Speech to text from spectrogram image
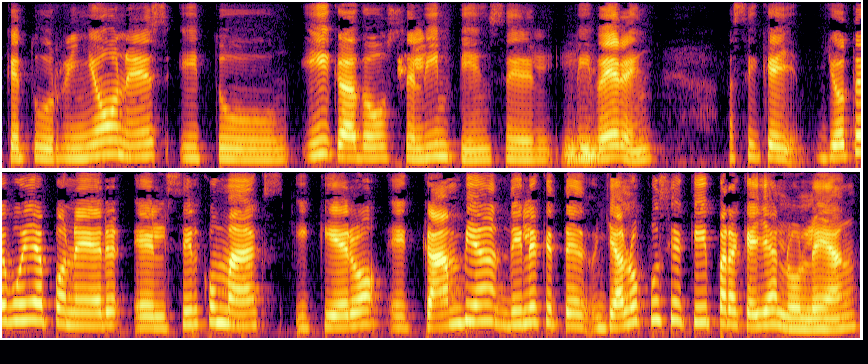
que tus riñones y tu hígado se limpien, se liberen. Así que yo te voy a poner el Circo Max y quiero, eh, cambia, dile que te, ya lo puse aquí para que ellas lo lean.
